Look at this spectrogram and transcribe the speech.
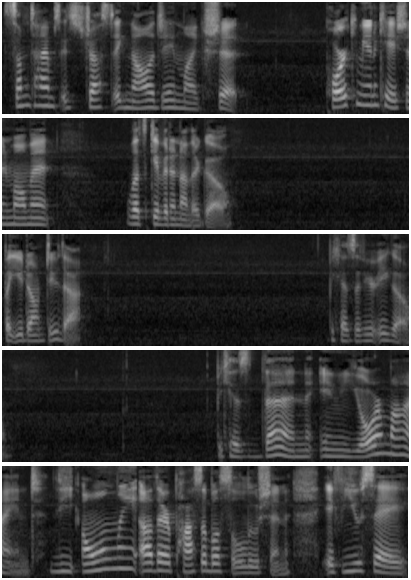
Sometimes it's just acknowledging, like, shit, poor communication moment, let's give it another go. But you don't do that because of your ego. Because then, in your mind, the only other possible solution, if you say,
